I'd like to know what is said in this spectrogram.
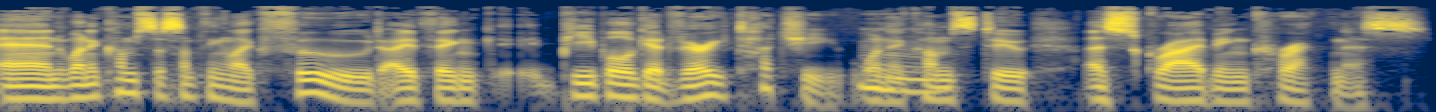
And when it comes to something like food, I think people get very touchy when Mm. it comes to ascribing correctness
